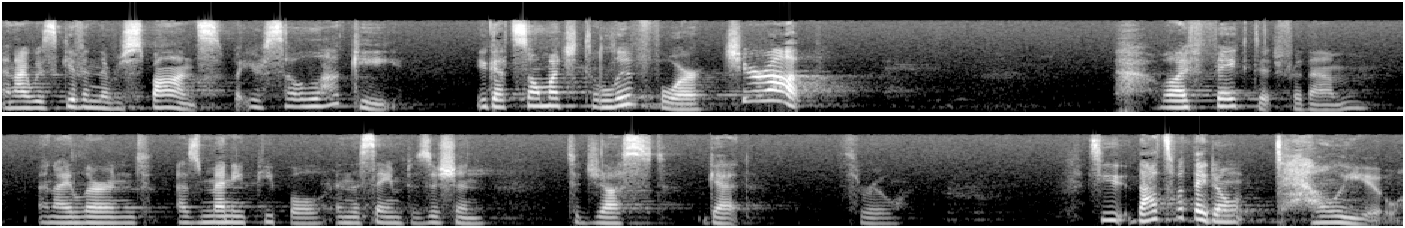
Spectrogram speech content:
And I was given the response, but you're so lucky. You got so much to live for. Cheer up. Well, I faked it for them, and I learned, as many people in the same position, to just get through. See, that's what they don't tell you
